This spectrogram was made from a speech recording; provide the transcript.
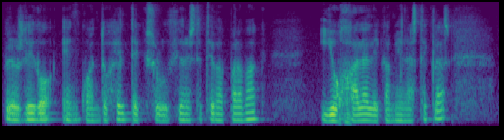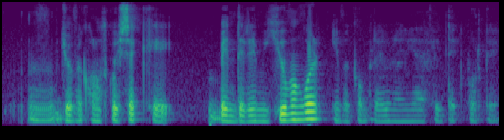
pero os digo, en cuanto Heltec solucione este tema para Mac, y ojalá le cambien las teclas, mm, yo me conozco y sé que venderé mi Humanware y me compraré una línea de Heltec porque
